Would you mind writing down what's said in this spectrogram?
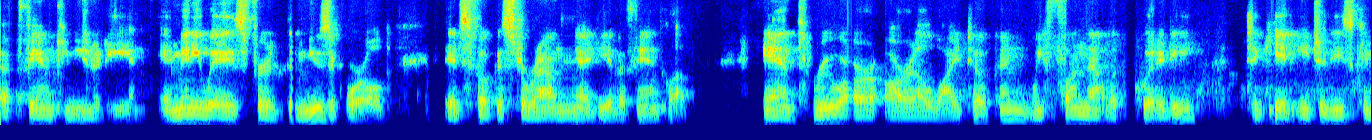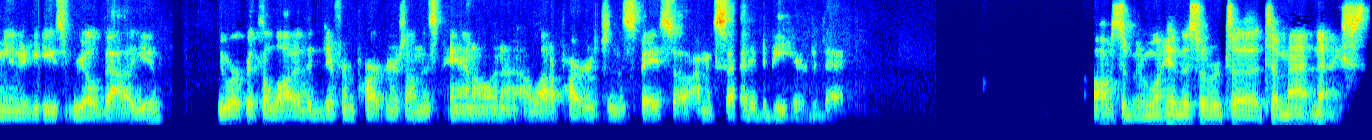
a fan community. And in many ways, for the music world, it's focused around the idea of a fan club. And through our RLY token, we fund that liquidity to give each of these communities real value. We work with a lot of the different partners on this panel and a, a lot of partners in the space. So I'm excited to be here today. Awesome. And we'll hand this over to, to Matt next.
